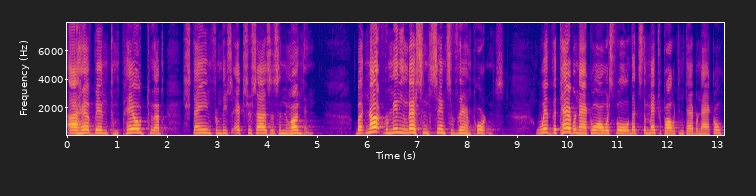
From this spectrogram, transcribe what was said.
I have been compelled to abstain from these exercises in London, but not from any lessened sense of their importance. With the tabernacle always full, that's the Metropolitan Tabernacle,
